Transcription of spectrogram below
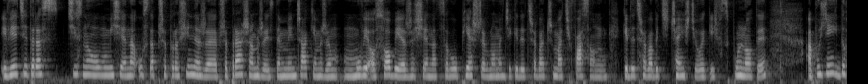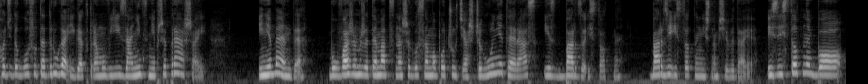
I wiecie, teraz cisną mi się na usta przeprosiny, że przepraszam, że jestem mięczakiem, że mówię o sobie, że się nad sobą pieszczę w momencie, kiedy trzeba trzymać fason, kiedy trzeba być częścią jakiejś wspólnoty. A później dochodzi do głosu ta druga Iga, która mówi: Za nic nie przepraszaj. I nie będę, bo uważam, że temat naszego samopoczucia, szczególnie teraz, jest bardzo istotny. Bardziej istotny niż nam się wydaje. Jest istotny, bo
